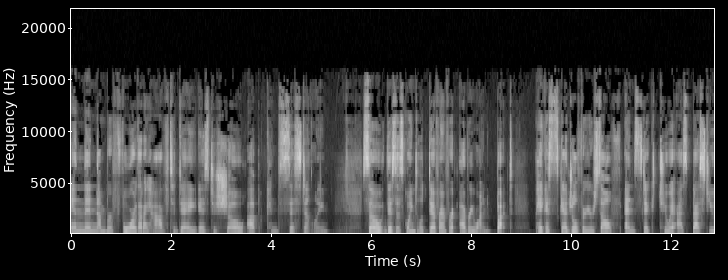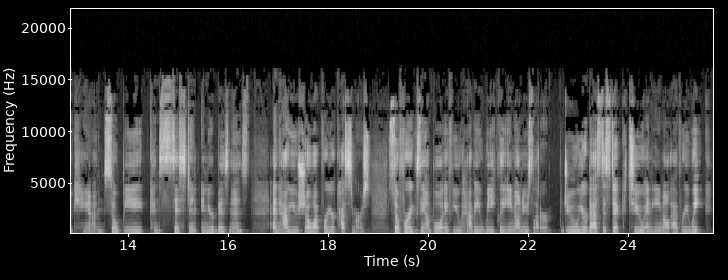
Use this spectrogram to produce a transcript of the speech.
And then number four that I have today is to show up consistently. So this is going to look different for everyone, but Pick a schedule for yourself and stick to it as best you can. So be consistent in your business and how you show up for your customers. So, for example, if you have a weekly email newsletter, do your best to stick to an email every week.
